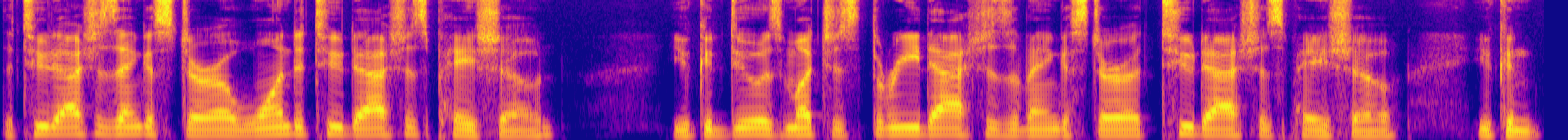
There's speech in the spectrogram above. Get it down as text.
the two dashes Angostura, one to two dashes Peychaud. You could do as much as three dashes of Angostura, two dashes Peychaud. You can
